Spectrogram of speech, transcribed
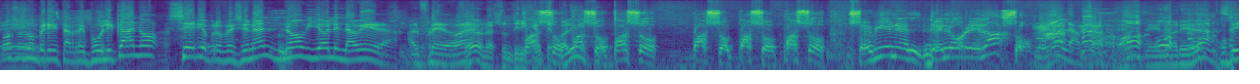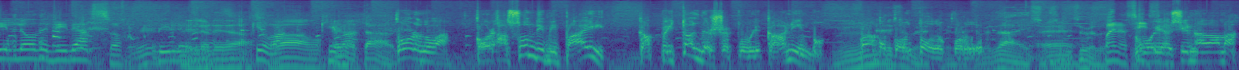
vos sos un periodista republicano, serio, profesional, no violes la veda, Alfredo, Alfredo ¿eh? no es un dirigente Paso, político. paso, paso, paso, paso, paso. Se viene el de Loredazo. Ah, la- oh, De Loredazo. De lo de Loredazo. Qué va, Vamos. qué va. Córdoba, corazón de mi país, capital del republicanismo. Vamos Eso con es todo, verdad, Córdoba. es verdad, eso, sí, eso es verdad. Bueno, sí. No voy a decir nada más.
